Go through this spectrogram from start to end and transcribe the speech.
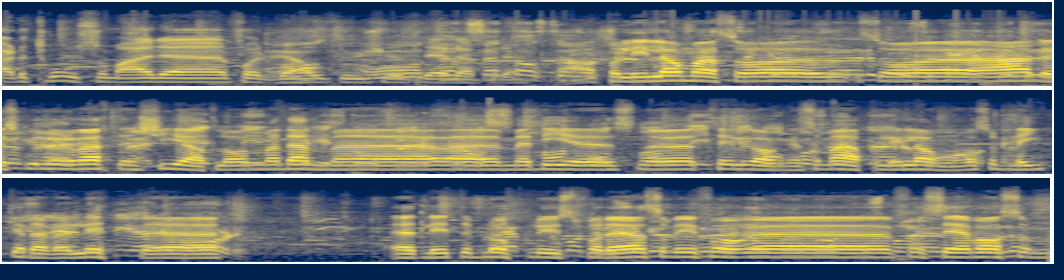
er det to som er eh, forbeholdt U23-løpere. Ja, på Lillehammer så, så ja, det skulle det vært en skiatlon, men den med, med de snøtilgangen som er på Lillehammer, og så blinker det vel litt eh, et lite blått lys for det, så vi får, uh, får se hva som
